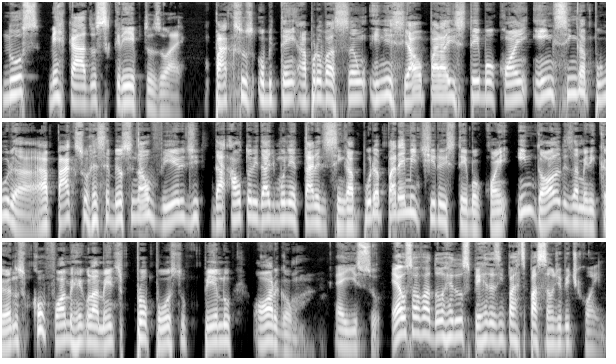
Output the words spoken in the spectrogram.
nos mercados criptos, uai. Paxos obtém aprovação inicial para stablecoin em Singapura. A Paxos recebeu sinal verde da autoridade monetária de Singapura para emitir a stablecoin em dólares americanos, conforme o regulamento proposto pelo órgão. É isso. El Salvador reduz perdas em participação de Bitcoin.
